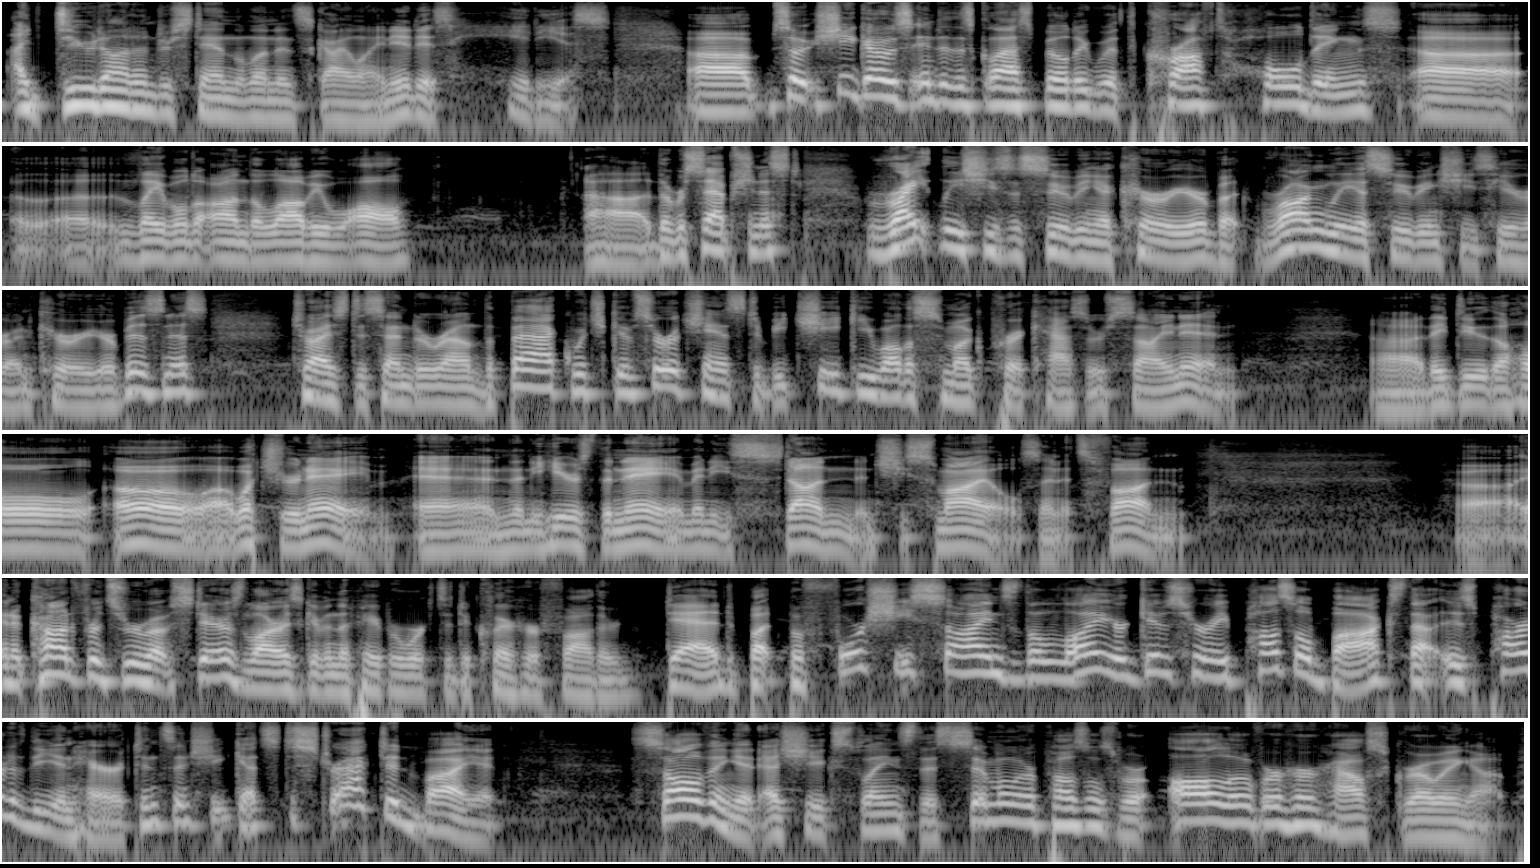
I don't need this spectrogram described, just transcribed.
I do not understand the London skyline. It is hideous. Uh, so she goes into this glass building with Croft Holdings uh, uh, labeled on the lobby wall. Uh, the receptionist, rightly she's assuming a courier, but wrongly assuming she's here on courier business, tries to send her around the back, which gives her a chance to be cheeky while the smug prick has her sign in. Uh, they do the whole, oh, uh, what's your name? And then he hears the name and he's stunned and she smiles and it's fun. Uh, in a conference room upstairs, Lara's given the paperwork to declare her father dead, but before she signs, the lawyer gives her a puzzle box that is part of the inheritance and she gets distracted by it. Solving it as she explains that similar puzzles were all over her house growing up.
